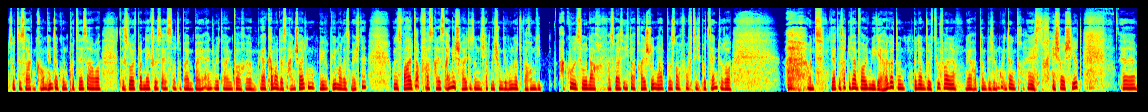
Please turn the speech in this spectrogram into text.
sozusagen kaum Hintergrundprozesse, aber das läuft beim Nexus S oder beim, bei Android einfach, äh, ja, kann man das einschalten, wie, wie man das möchte. Und es war halt fast alles eingeschaltet und ich habe mich schon gewundert, warum die Akku so nach, was weiß ich, nach drei Stunden hat bloß noch 50 Prozent oder und ja, das hat mich einfach irgendwie geärgert und bin dann durch Zufall, ja, habe dann ein bisschen im Internet recherchiert äh,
